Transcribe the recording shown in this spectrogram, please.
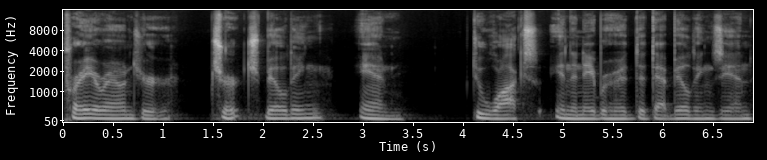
pray around your church building and do walks in the neighborhood that that building's in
